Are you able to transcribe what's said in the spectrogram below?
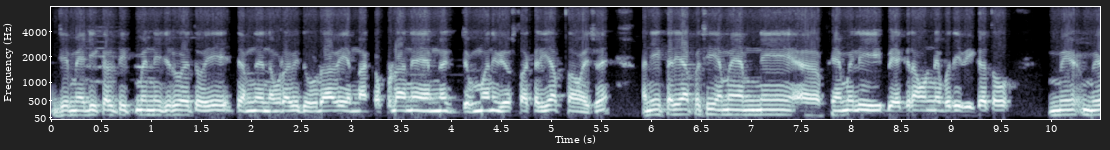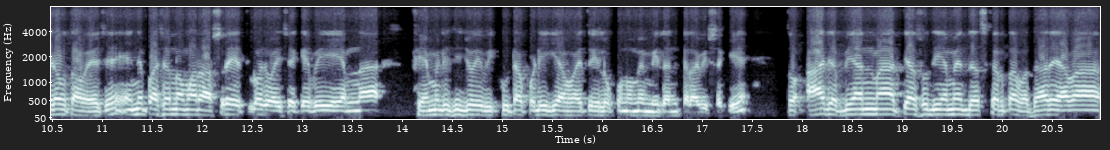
જે મેડિકલ ટ્રીટમેન્ટની જરૂર હોય તો એ તેમને નવડાવી દોડાવી એમના કપડાને એમને જમવાની વ્યવસ્થા કરી આપતા હોય છે. અને એ કર્યા પછી અમે એમની ફેમિલી બેકગ્રાઉન્ડ ને બધી વિગતો મેળવતા હોય છે. એને પાછળનો અમારો આશ્રય એટલો જ હોય છે કે ભાઈ એમના ફેમિલીથી જો એ વિકુટા પડી ગયા હોય તો એ લોકોનું અમે મિલન કરાવી શકીએ. તો આ જ અભિયાનમાં અત્યાર સુધી અમે દસ કરતા વધારે આવા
